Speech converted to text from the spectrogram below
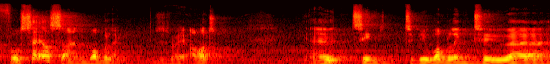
for sale sign wobbling, which is very odd. You know, it seemed to be wobbling to. Uh, uh,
